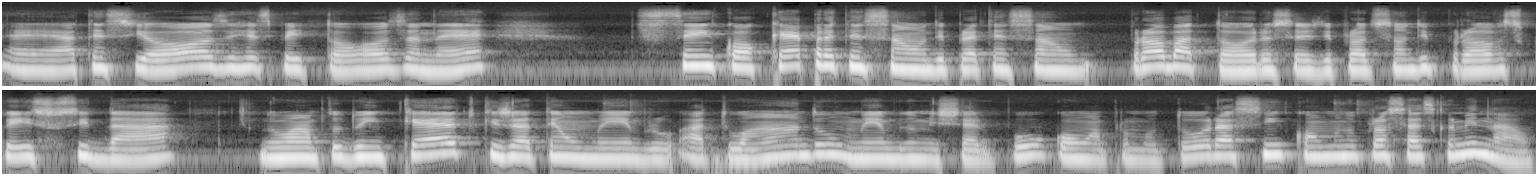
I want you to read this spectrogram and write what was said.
é, atenciosa e respeitosa, né? sem qualquer pretensão de pretensão probatória, ou seja, de produção de provas, porque isso se dá no âmbito do inquérito, que já tem um membro atuando, um membro do Ministério Público ou uma promotora, assim como no processo criminal.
